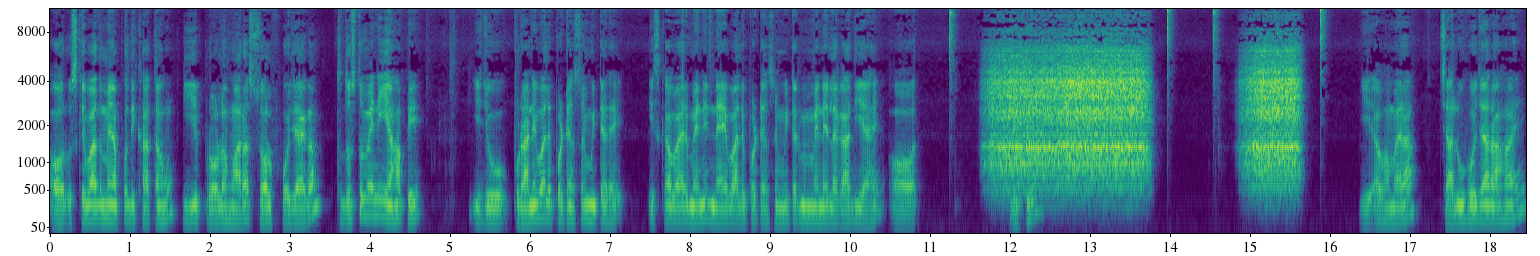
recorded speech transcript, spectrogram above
और उसके बाद मैं आपको दिखाता हूँ कि ये प्रॉब्लम हमारा सॉल्व हो जाएगा। तो दोस्तों, मैंने यहाँ पे ये जो पुराने वाले पोटेंशियोमीटर है, इसका वायर मैंने नए वाले पोटेंशियोमीटर में मैंने लगा दिया है और देखिए, ये अब हमारा चालू हो जा रहा है।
